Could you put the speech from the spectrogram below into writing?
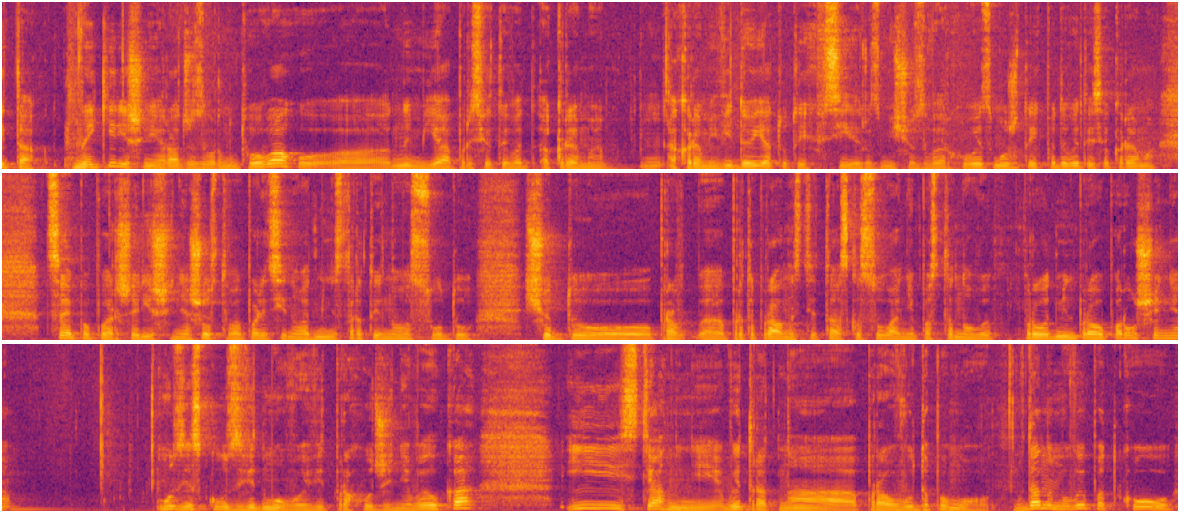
І так, на які рішення я раджу звернути увагу? Е, Ним я присвятив окреме, окремі відео. Я тут їх всі розміщу зверху. Ви зможете їх подивитись окремо. Це, по-перше, рішення 6-го апеляційного адміністративного суду щодо е, протиправності та скасування постанови про адмінправопорушення у зв'язку з відмовою від проходження ВЛК і стягненні витрат на правову допомогу. В даному випадку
